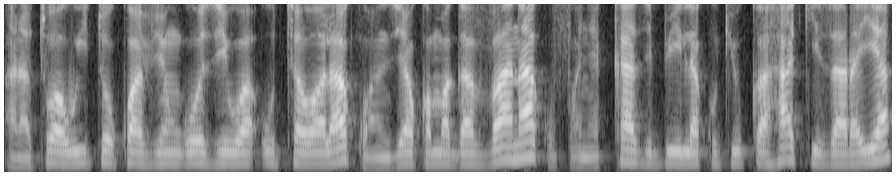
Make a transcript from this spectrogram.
Anatoa wito kwa viongozi wa utawala kuanzia kwa magavana kufanya kazi bila kukiuka haki za raia.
